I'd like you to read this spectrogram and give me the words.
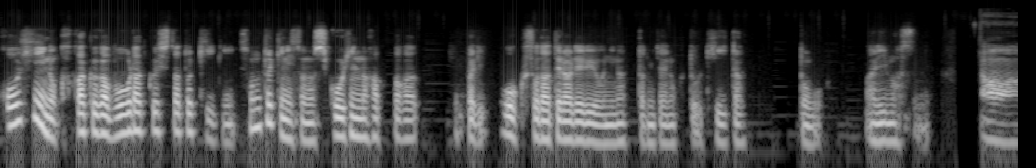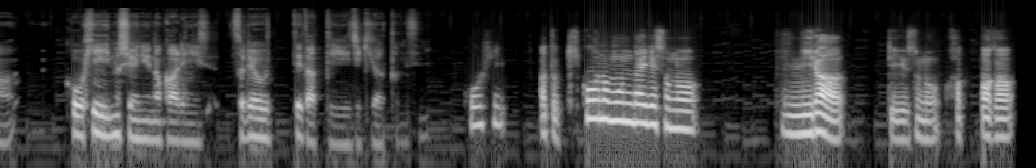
コーヒーの価格が暴落した時に、その時にその嗜好品の葉っぱが、やっぱり多く育てられるようになったみたいなことを聞いたこともありますね。ああ、コーヒーの収入の代わりにそれを売ってたっていう時期があったんですね。コーヒー、あと気候の問題でその、ミラーっていうその葉っぱが、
